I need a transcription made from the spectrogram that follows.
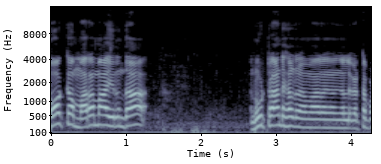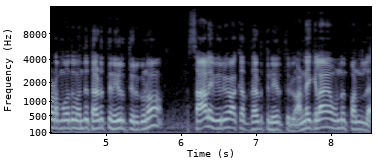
நோக்கம் மரமாக இருந்தால் நூற்றாண்டுகள் மரங்கள் வெட்டப்படும் போது வந்து தடுத்து நிறுத்திருக்கணும். சாலை விரிவாக்கத்தை தடுத்து நிறுத்திருக்கணும். அன்றைக்கெலாம் ஒன்றும் பண்ணல.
